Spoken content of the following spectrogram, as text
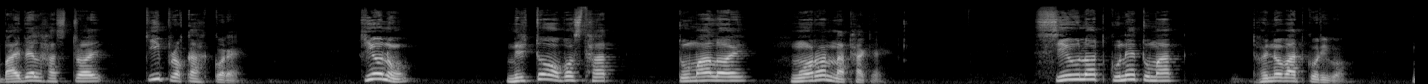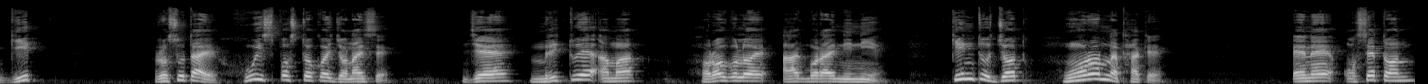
বাইবেল শাস্ত্ৰই কি প্ৰকাশ কৰে? কিয়নো মৃত অৱস্থাত তোমালৈ সোঁৱৰণ নাথাকে। চিউলত কোনে তোমাক ধন্যবাদ কৰিব? গীত ৰচোতাই সুস্পষ্টকৈ জনাইছে যে মৃত্যুৱে আমাক সৰগলৈ আগবঢ়াই নিনিয়ে। কিন্তু য'ত সোঁৱৰণ নাথাকে এনে অচেতন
